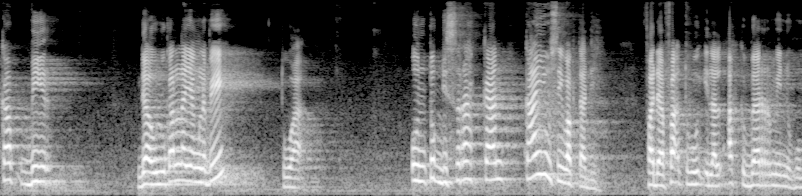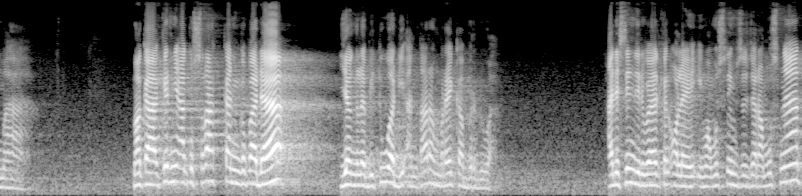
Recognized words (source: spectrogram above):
kabir. Dahulukanlah yang lebih tua. Untuk diserahkan kayu siwak tadi. Fadafa'tuhu ilal akbar minhuma. Maka akhirnya aku serahkan kepada yang lebih tua di antara mereka berdua. Hadis ini diriwayatkan oleh Imam Muslim secara musnad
